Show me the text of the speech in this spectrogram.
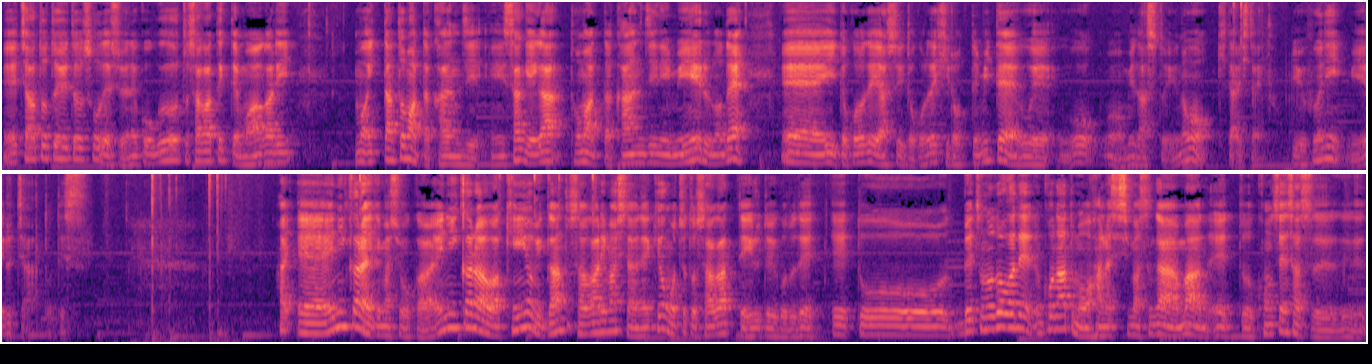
えー、チャートというとそうですよね。こう、ぐーっと下がってきても上がり、もう一旦止まった感じ、下げが止まった感じに見えるので、えー、いいところで安いところで拾ってみて上を目指すというのを期待したいというふうに見えるチャートです。はい、えー、エニーカラー行きましょうか。エニーカラーは金曜日ガンと下がりましたよね。今日もちょっと下がっているということで、えっ、ー、と、別の動画でこの後もお話ししますが、まあ、えっ、ー、と、コンセンサス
